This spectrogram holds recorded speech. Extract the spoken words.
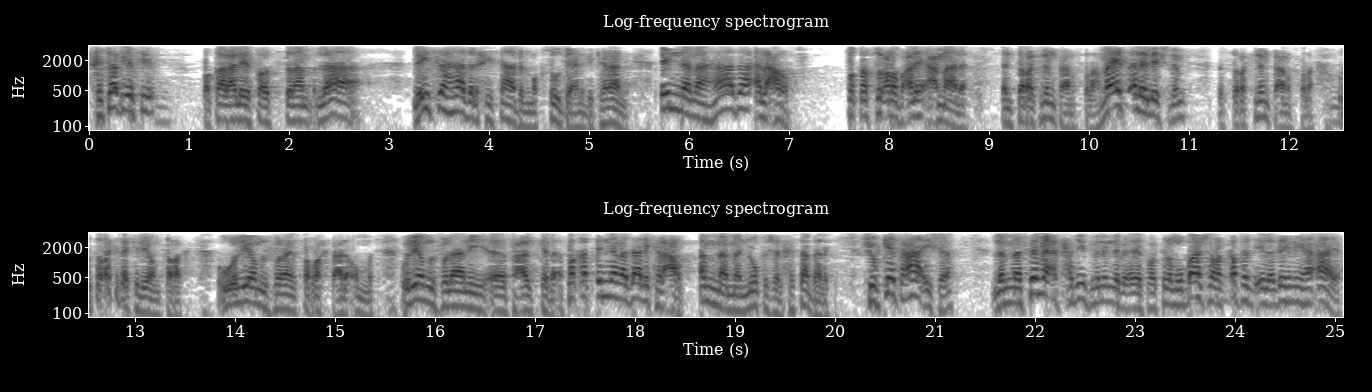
حساب يسير. وقال عليه الصلاة والسلام لا ليس هذا الحساب المقصود يعني بكلامه إنما هذا العرض. فقط تعرض عليه أعماله. أنت ترك نمت عن الصلاة. ما يسأله ليش نمت؟ بس ترك نمت عن الصلاة. وترك ذاك اليوم تركت. واليوم الفلاني صرخت على أمك. واليوم الفلاني فعلت كذا. فقط إنما ذلك العرض. أما من نوقش الحساب هلك. شوف كيف عائشة لما سمعت حديث من النبي عليه الصلاة والسلام مباشرة قفز إلى ذهنها آية.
